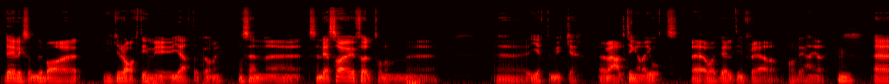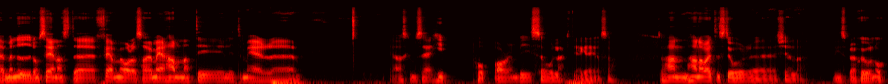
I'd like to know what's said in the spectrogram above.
Det är liksom, det bara gick rakt in i hjärtat på mig. Och sen, eh, sen dess har jag ju följt honom eh, eh, jättemycket. Eh, Allting han har gjort. Och varit väldigt influerad av, av det han gör. Mm. Men nu de senaste fem åren så har jag mer hamnat i lite mer, ja ska man säga, hiphop, R&B, soul-aktiga grejer så. Så han, han har varit en stor eh, källa, inspiration. Och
